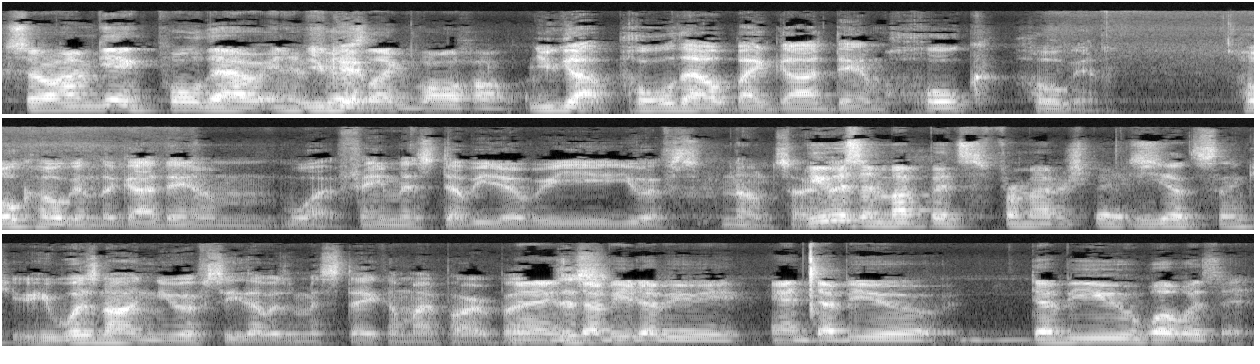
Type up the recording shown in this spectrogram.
So I'm getting pulled out, and it You feels get- like Valhalla. You got pulled out by goddamn Hulk Hogan. Hulk Hogan, the goddamn what famous WWE UFC? No, I'm sorry. He was in Muppets from Outer Space. Yes, thank you. He was not in UFC. That was a mistake on my part. But this WWE and W W what was it?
